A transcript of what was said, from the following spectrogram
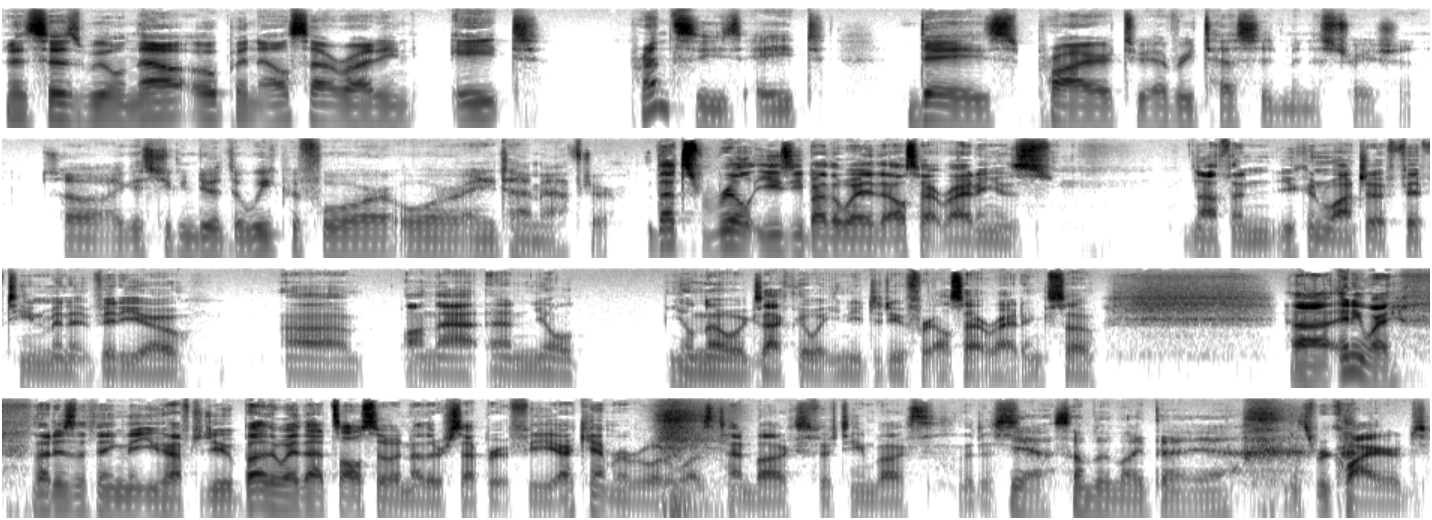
And it says we will now open LSAT writing eight parentheses eight days prior to every test administration. So I guess you can do it the week before or anytime after. That's real easy, by the way. The LSAT writing is nothing. You can watch a 15 minute video uh, on that, and you'll you'll know exactly what you need to do for LSAT writing. So. Uh, anyway, that is the thing that you have to do. By the way, that's also another separate fee. I can't remember what it was, ten bucks, fifteen bucks. It just Yeah, something like that. Yeah. it's required.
